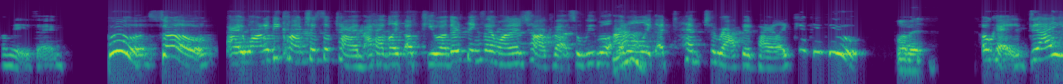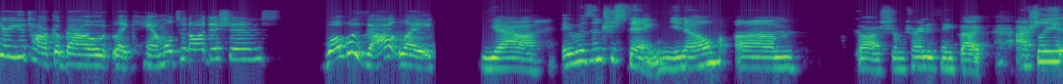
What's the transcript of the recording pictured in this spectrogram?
Amazing. Whew. So I want to be conscious of time. I have like a few other things I wanted to talk about. So we will I will like attempt to rapid fire, like pew pew pew. Love it. Okay. Did I hear you talk about like Hamilton auditions? What was that like? Yeah, it was interesting, you know? Um gosh, I'm trying to think back. Actually,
